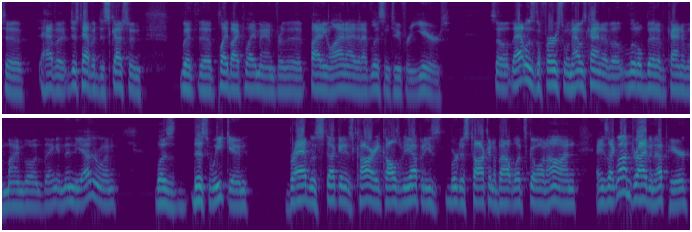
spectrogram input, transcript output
to have a just have a discussion with the play-by-play man for the Fighting Illini that I've listened to for years. So that was the first one. That was kind of a little bit of kind of a mind-blowing thing. And then the other one was this weekend. Brad was stuck in his car. He calls me up and he's we're just talking about what's going on. And he's like, Well, I'm driving up here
